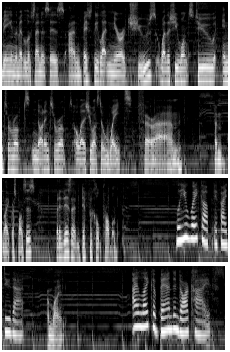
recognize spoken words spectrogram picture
being in the middle of sentences and basically let Neuro choose whether she wants to interrupt, not interrupt, or whether she wants to wait for um, for like responses. But it is a difficult problem. Will you wake up if I do that? I might. I like abandoned archives.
